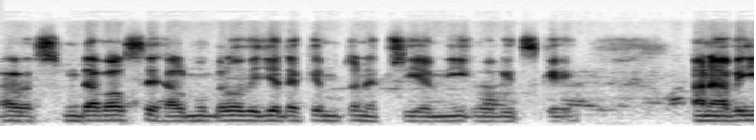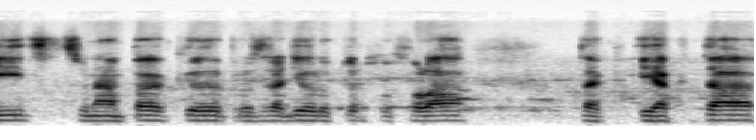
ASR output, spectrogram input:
a sundával si helmu, bylo vidět, jak je mu to nepříjemný, logicky. A navíc, co nám pak eh, prozradil doktor Chochola, tak jak ta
